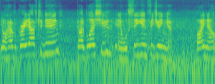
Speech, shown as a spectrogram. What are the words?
Y'all have a great afternoon. God bless you, and we'll see you in Virginia. Bye now.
